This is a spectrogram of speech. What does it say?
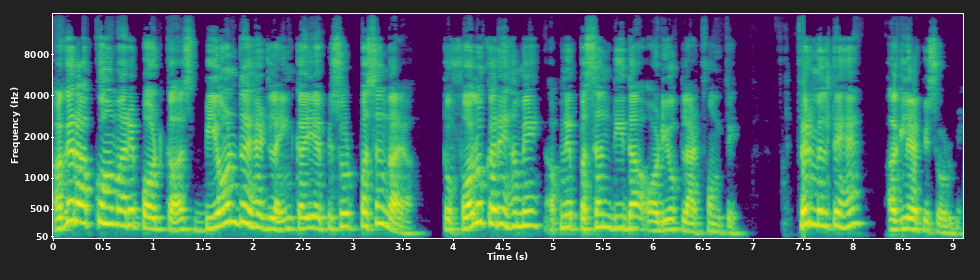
अगर आपको हमारे पॉडकास्ट बियॉन्ड द हेडलाइन का ये एपिसोड पसंद आया तो फॉलो करें हमें अपने पसंदीदा ऑडियो प्लेटफॉर्म पे। फिर मिलते हैं अगले एपिसोड में।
